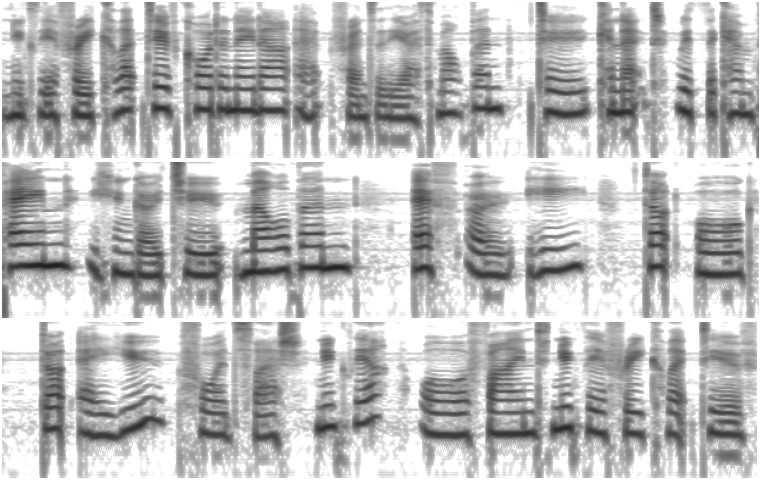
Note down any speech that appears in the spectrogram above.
Nuclear Free Collective Coordinator at Friends of the Earth Melbourne. To connect with the campaign, you can go to melbournefoe.org.au forward slash nuclear or find Nuclear Free Collective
